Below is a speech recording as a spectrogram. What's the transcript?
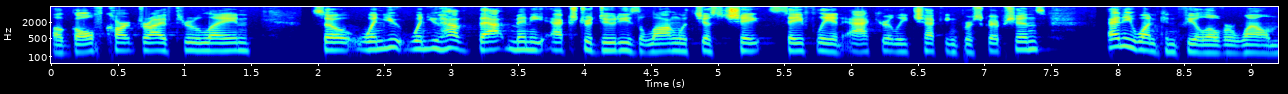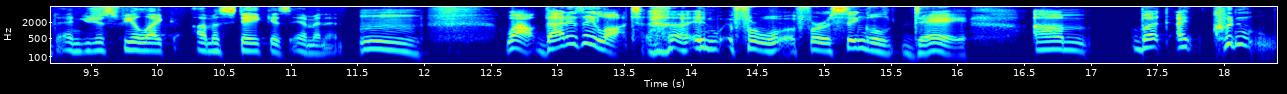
a golf cart drive-through lane. So when you when you have that many extra duties along with just safely and accurately checking prescriptions, anyone can feel overwhelmed and you just feel like a mistake is imminent. Mm. Wow, that is a lot in, for for a single day. Um, but I couldn't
